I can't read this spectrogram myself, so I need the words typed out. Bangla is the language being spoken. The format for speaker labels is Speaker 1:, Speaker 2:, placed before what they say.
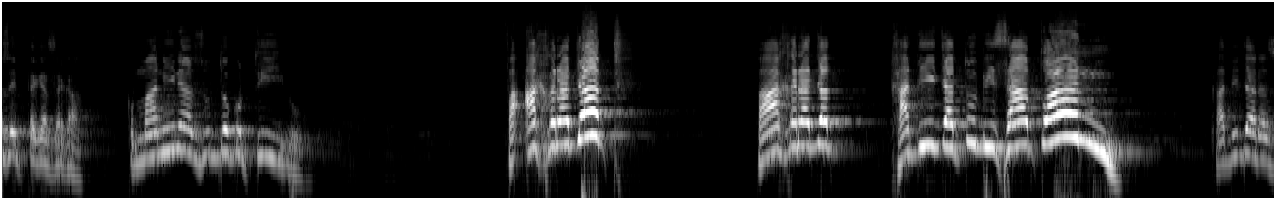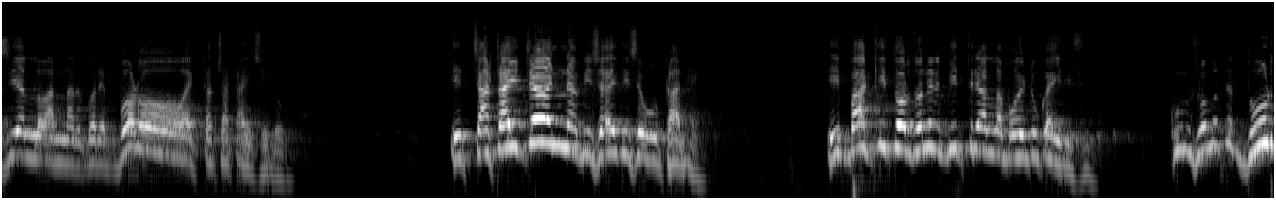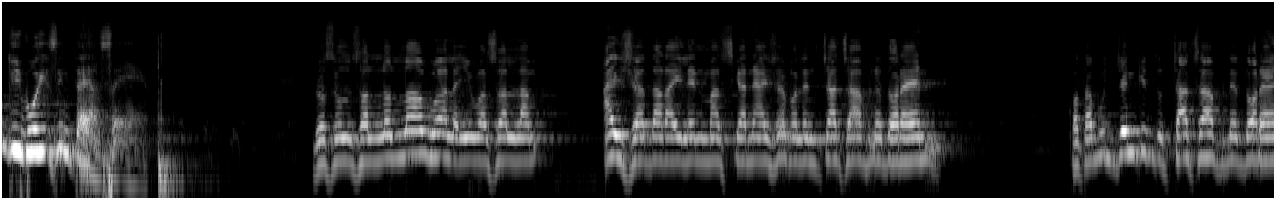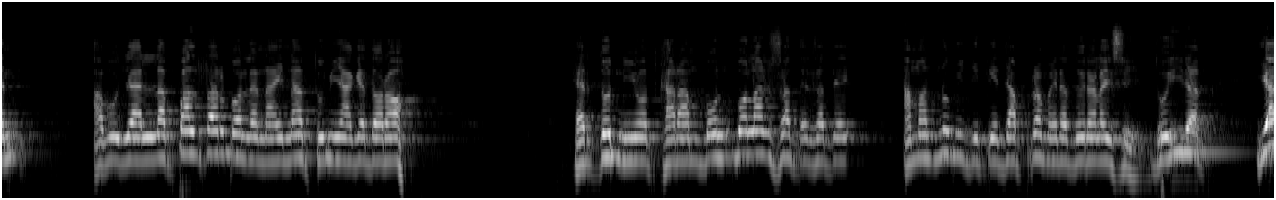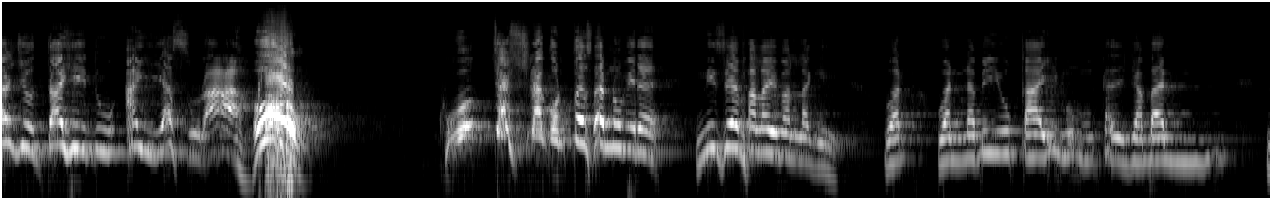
Speaker 1: যেতে গেছে গা। মানি না, যুদ্ধ করতেই খাদিজা আন্নার ঘরে বড় একটা চাটাই ছিল। এই চাটাইটা না বিষয় দিছে উঠানে। এই বাকি দশজনের ভিতরে আল্লাহ বই ঢুকাই দিছে। কোন সময় যে দৌড় দিব এই চিন্তায় আছে। রসুল সাল্লাল্লাহু আলাইহি ওয়াসাল্লাম আয়সা দাঁড়াইলেন মাঝখানে আয়সা বলেন, চাচা, আপনি ধরেন। কথা বুঝছেন কিন্তু, চাচা, আপনি ধরেন। আবু জাল্লা পাল্টার বলে, নাই না, তুমি আগে ধর। হের তো নিয়ত খারাম বল, বলার সাথে সাথে আমার নবীজিকে জাপরা মেরা দৈরা লাইছে। হো খুব চেষ্টা করতেছে নবীরে। নিচে ফালাইবার লাগে।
